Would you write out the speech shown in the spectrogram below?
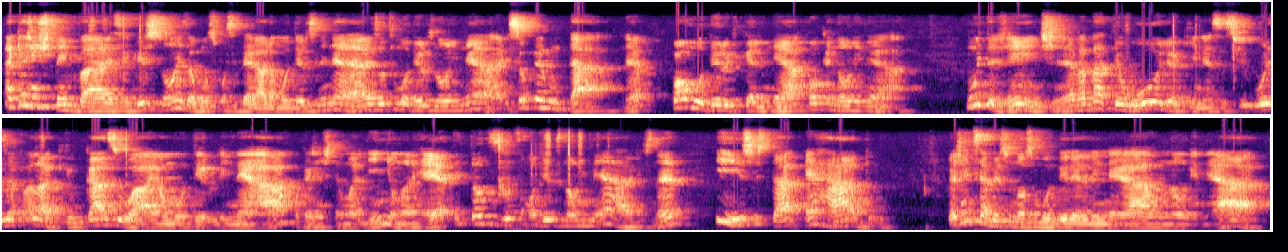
Aqui a gente tem várias regressões, alguns consideraram modelos lineares, outros modelos não lineares. Se eu perguntar né, qual modelo que é linear, qual que é não linear, muita gente né, vai bater o olho aqui nessas figuras e vai falar que o caso A é um modelo linear, porque a gente tem uma linha, uma reta, e todos os outros são modelos não lineares. Né? E isso está errado. Para a gente saber se o nosso modelo é linear ou não linear,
